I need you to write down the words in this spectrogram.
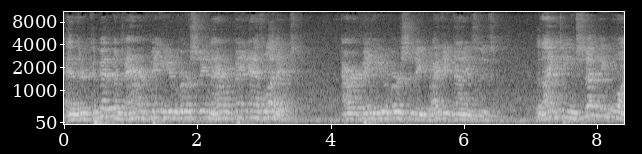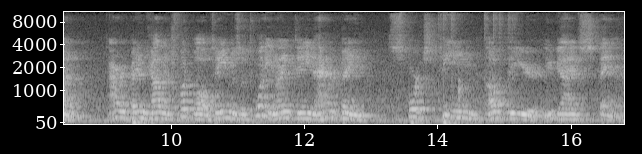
and their commitment to Howard Payne University and Howard Payne athletics, Howard Payne University recognizes the 1971 Howard Payne College football team as the 2019 Howard Payne Sports Team of the Year. You guys stand.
